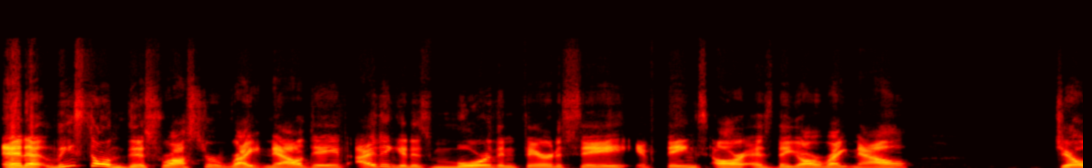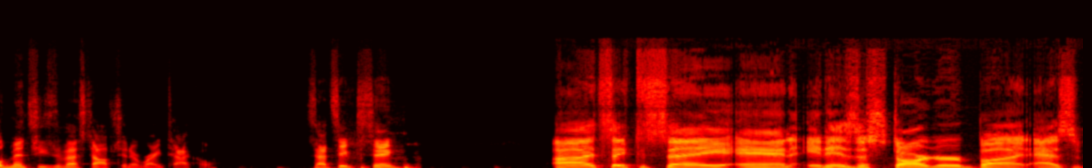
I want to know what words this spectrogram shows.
And at least on this roster right now, Dave, I think it is more than fair to say if things are as they are right now, Gerald Mincey's the best option at right tackle. Is that safe to say? Uh, it's safe to say, and it is a starter, but as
